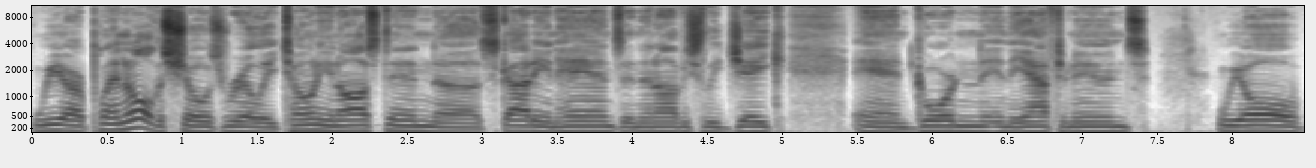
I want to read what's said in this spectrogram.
we are planning all the shows really. Tony and Austin, uh, Scotty and Hans, and then obviously Jake and Gordon in the afternoons. We all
